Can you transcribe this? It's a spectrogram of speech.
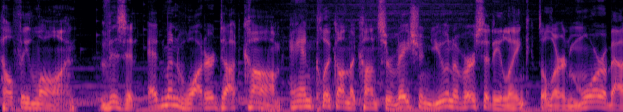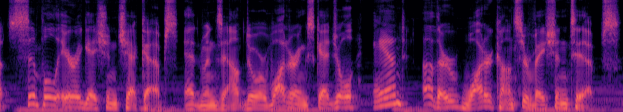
healthy lawn. Visit edmondwater.com and click on the Conservation University link to learn more about simple irrigation checkups, Edmond's outdoor watering schedule, and other water conservation tips.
